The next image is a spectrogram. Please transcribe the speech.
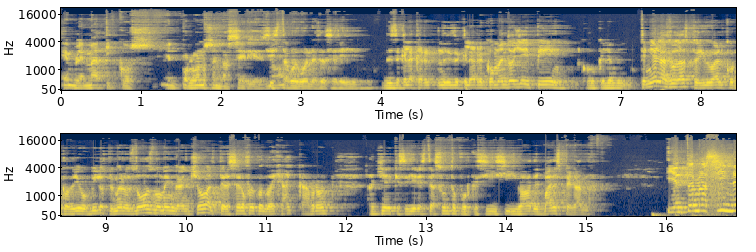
emblemáticos, en, por lo menos en las series. Sí, está muy buena esa serie. Desde que la, desde que la recomendó JP, como que tenía las dudas, pero igual con Rodrigo vi los primeros dos, no me enganchó. Al tercero fue cuando dije, ay cabrón, aquí hay que seguir este asunto porque sí, sí, va, va despegando. Y en tema cine,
